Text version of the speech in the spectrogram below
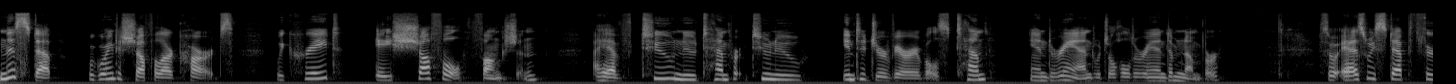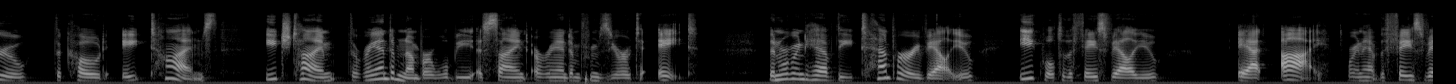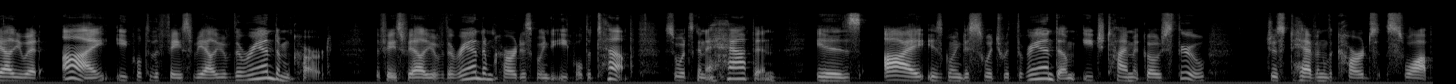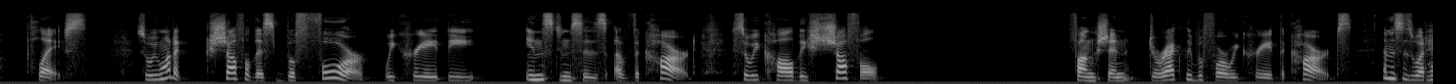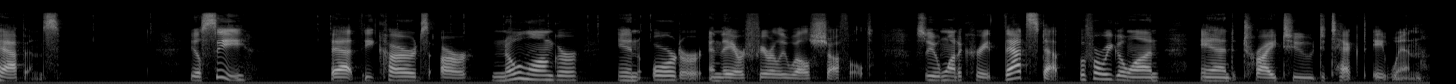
In this step, we're going to shuffle our cards. We create a shuffle function. I have two new temp two new integer variables, temp and rand, which will hold a random number. So as we step through the code eight times, each time the random number will be assigned a random from 0 to 8. Then we're going to have the temporary value equal to the face value at i. We're going to have the face value at i equal to the face value of the random card. The face value of the random card is going to equal to temp. So what's going to happen is i is going to switch with the random each time it goes through, just having the cards swap place. So we want to shuffle this before we create the instances of the card. So we call the shuffle function directly before we create the cards. And this is what happens. You'll see that the cards are no longer in order and they are fairly well shuffled. So you'll want to create that step before we go on and try to detect a win.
